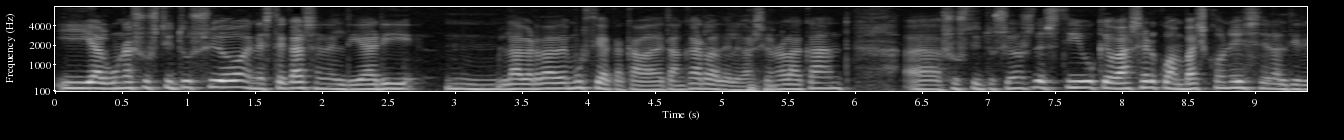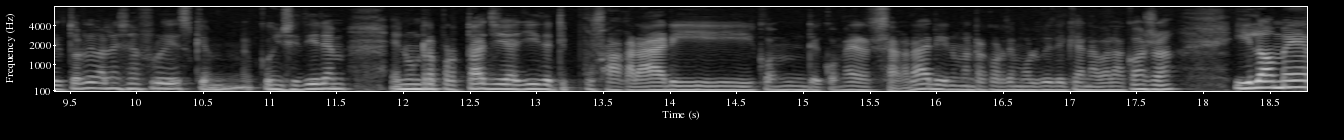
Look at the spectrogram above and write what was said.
I alguna substitució, en este cas en el diari Mm, la Verdad de Múrcia, que acaba de tancar la delegació a Alacant, eh, substitucions d'estiu, que va ser quan vaig conèixer el director de València Fruits, que coincidirem en un reportatge allí de tipus agrari, com de comerç agrari, no me'n recorde molt bé de què anava la cosa, i l'home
